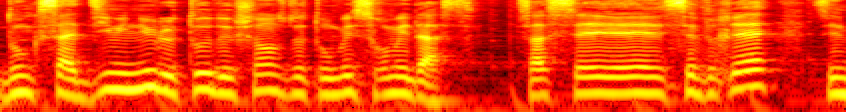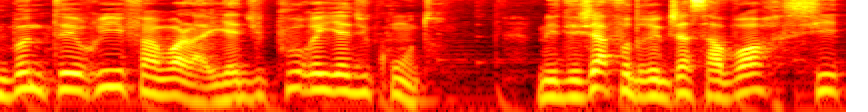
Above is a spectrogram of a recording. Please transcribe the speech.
Donc ça diminue le taux de chance de tomber sur Midas. Ça c'est vrai, c'est une bonne théorie, enfin voilà, il y a du pour et il y a du contre. Mais déjà, faudrait déjà savoir si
